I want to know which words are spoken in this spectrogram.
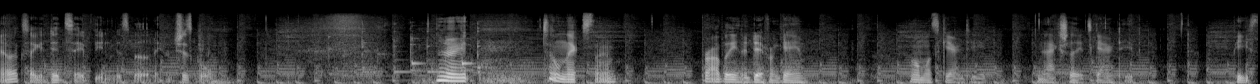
It looks like it did save the invisibility, which is cool. Alright. Till next time. Probably in a different game. Almost guaranteed. Actually, it's guaranteed. Peace.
